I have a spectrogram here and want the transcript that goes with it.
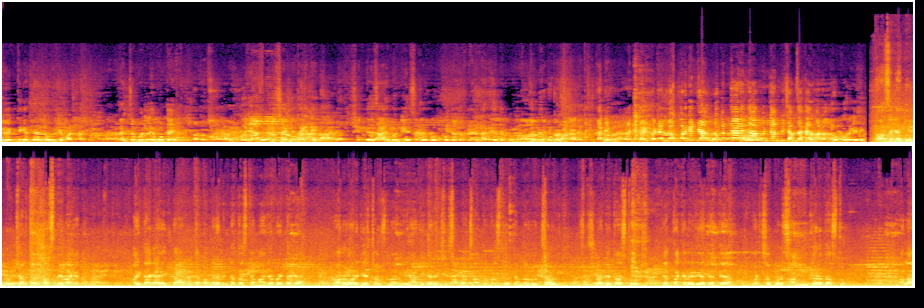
व्यक्तिगत द्यायला उभे पाडणार त्यांचं म्हणले मोठं शिंदे साहेबांनी हे सगळे खूप मोठे लोक येणार हे मोठे होणार लोक लोक काय दोन दोन चार चार तास नाही लागत. बैठका एक दहा मिनटं पंधरा मिनटात असत्या माझ्या बैठका. वारंवार गेस्ट हाऊसला मी अधिकाऱ्यांशी संवाद साधत असतो. त्यांना रोजच्या रोज सूचना देत असतो. ज्या तक्रारी येतात त्या व्हॉट्सअपवर सांगून करत असतो. मला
